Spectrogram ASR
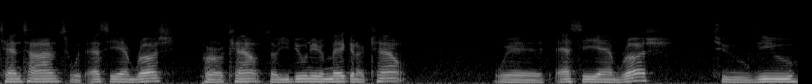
10 times with SEMrush per account. So you do need to make an account with SEMrush to view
